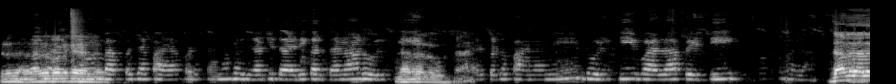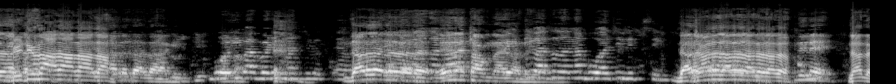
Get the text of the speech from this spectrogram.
बाप्पाच्या पाया पडताना भजनाची तयारी करताना ढोलकी पानाने ढोलकी वाला पेटी. झालं झालं पेटीवर आला आला आला. झालं झालं बाबडी माझी. झालं, झालं, झालं. हे नाही, थांब, नाही, पेटी झालं. वाजवताना बुवाची लिपसिंग झालं झालं झालं झालं दिले झालं.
